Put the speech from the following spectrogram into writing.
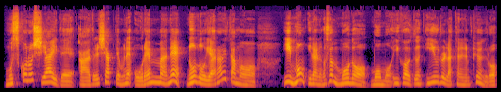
무스코노 시아이데 아들 시합 때문에 오랜만에 노도 야라레다 뭐. 이 몽이라는 것은 모노, 모모 이거든 이유를 나타내는 표현으로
